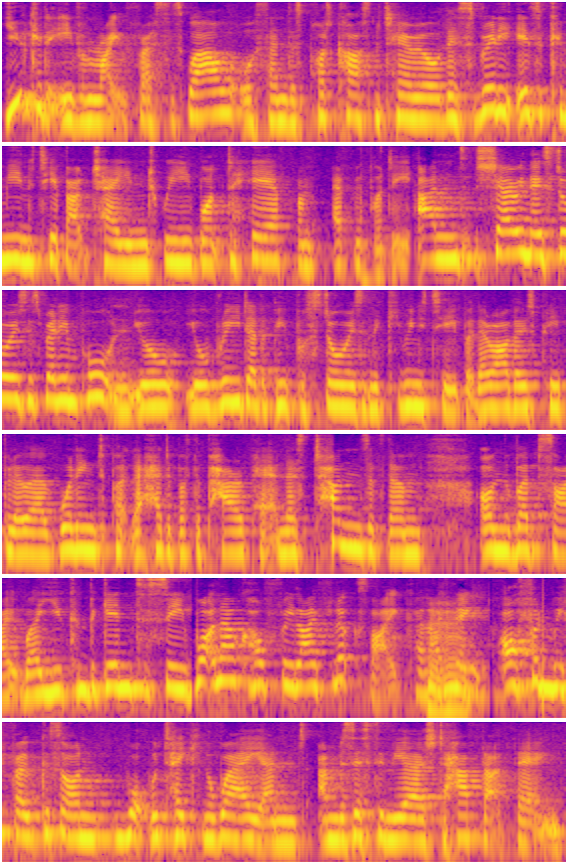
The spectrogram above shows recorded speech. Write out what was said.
You could even write for us as well or send us podcast material. This really is a community about change. We want to hear from everybody. And sharing those stories is really important. You'll you'll read other people's stories in the community, but there are those people who are willing to put their head above the parapet and there's tons of them on the website where you can begin to see what an alcohol free life looks like. And mm-hmm. I think often we focus on what we're taking away and, and resisting the urge to have that thing.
